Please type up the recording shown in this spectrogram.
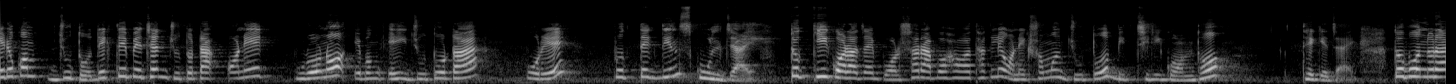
এইরকম জুতো। দেখতেই পেয়েছেন, জুতোটা অনেক পুরনো এবং এই জুতোটা পরে প্রত্যেক দিন স্কুল যায়। তো কি করা যায়? বর্ষার আবহাওয়া থাকলে অনেক সময় জুতো বিচ্ছিরি গন্ধ থেকে যায়। তো বন্ধুরা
